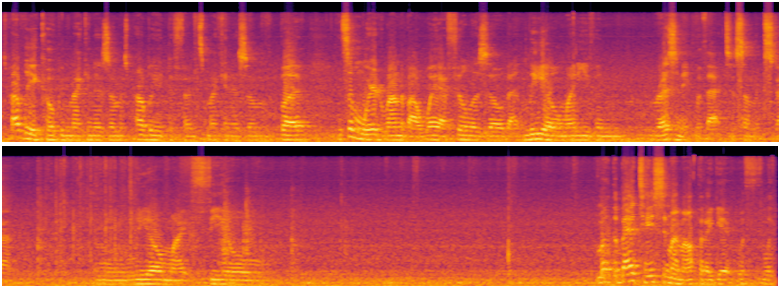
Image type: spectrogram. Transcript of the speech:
It's probably a coping mechanism, it's probably a defense mechanism, but in some weird roundabout way, I feel as though that Leo might even resonate with that to some extent. I mean, Leo might feel my, the bad taste in my mouth that I get with like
